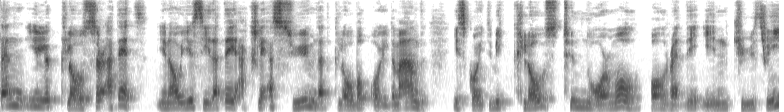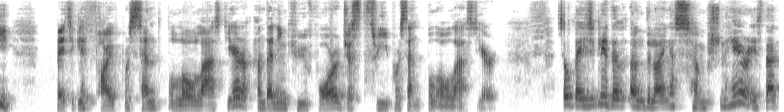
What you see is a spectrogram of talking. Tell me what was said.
Then you look closer at it, you know, you see that they actually assume that global oil demand is going to be close to normal already in Q3 basically 5% below last year, and then in Q4, just 3% below last year. So basically, the underlying assumption here is that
